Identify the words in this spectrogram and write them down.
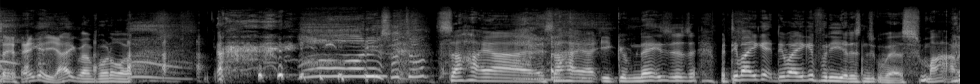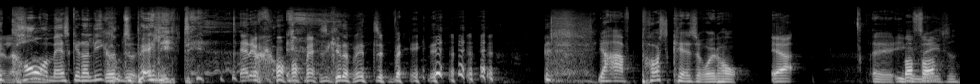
sagde ikke, at jeg ikke var en bunderøv. Åh, det er så dumt. Så har jeg, så har jeg i gymnasiet... Men det var ikke, det var ikke fordi, at det sådan skulle være smart. Og det kovermaske, der lige kom Det- det- tilbage lidt. Ja, det var kovermaske, der vendte tilbage. jeg har haft postkasse rødt hår Ja. øh, i Hvorfor? gymnasiet.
